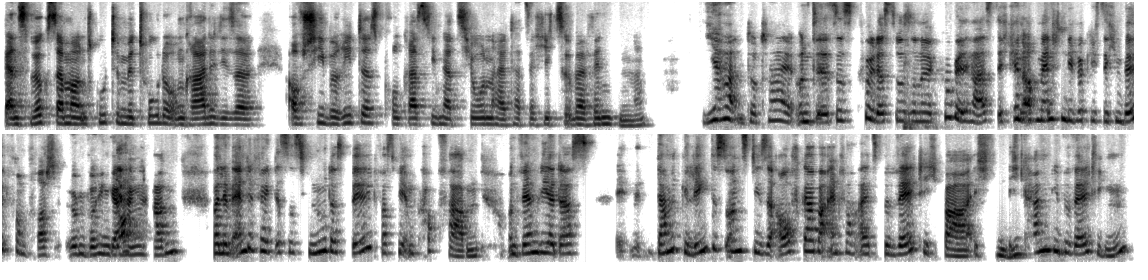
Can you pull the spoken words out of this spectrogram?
ganz wirksame und gute Methode, um gerade diese Aufschieberitis, Prokrastination halt tatsächlich zu überwinden. Ne? Ja, total. Und es ist cool, dass du so eine Kugel hast. Ich kenne auch Menschen, die wirklich sich ein Bild vom Frosch irgendwo hingehangen ja. haben, weil im Endeffekt ist es nur das Bild, was wir im Kopf haben. Und wenn wir das damit gelingt es uns, diese Aufgabe einfach als bewältigbar. Ich, mhm. ich kann die bewältigen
